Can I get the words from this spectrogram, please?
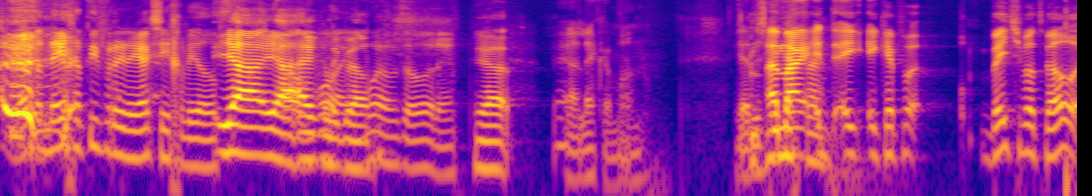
Je had een negatievere reactie gewild. ja, ja, Oh, eigenlijk mooi, wel. Mooi om te horen. Ja. Ja, lekker man. Ja, dus maar ik, ik heb, weet je wat wel,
